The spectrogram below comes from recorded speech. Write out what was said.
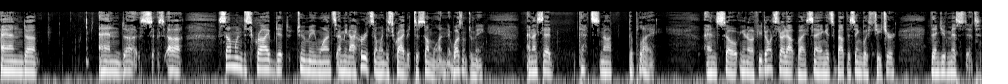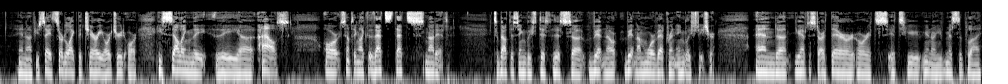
and uh, and uh, uh, someone described it to me once. I mean, I heard someone describe it to someone. It wasn't to me and I said, that's not the play. And so, you know, if you don't start out by saying it's about this English teacher, then you've missed it. You know, if you say it's sort of like the cherry orchard, or he's selling the the uh, house, or something like that, that's that's not it. It's about this English this, this uh, Vietnam Vietnam War veteran English teacher, and uh, you have to start there, or, or it's it's you you know you've missed the play.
